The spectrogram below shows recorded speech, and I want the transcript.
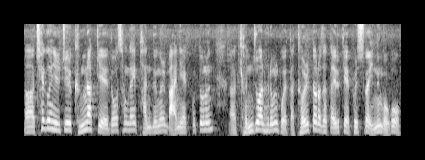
어, 최근 일주일 급락기에도 상당히 반등을 많이 했고 또는 어, 견조한 흐름을 보였다. 덜 떨어졌다 이렇게 볼 수가 있는 거고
